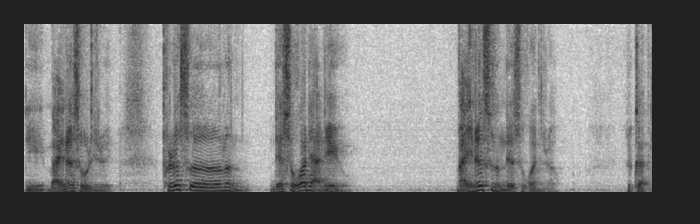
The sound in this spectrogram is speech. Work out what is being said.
이 마이너스 원리를. 플러스는 내 소관이 아니에요. 마이너스는 내 소관이라고. 그러니까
